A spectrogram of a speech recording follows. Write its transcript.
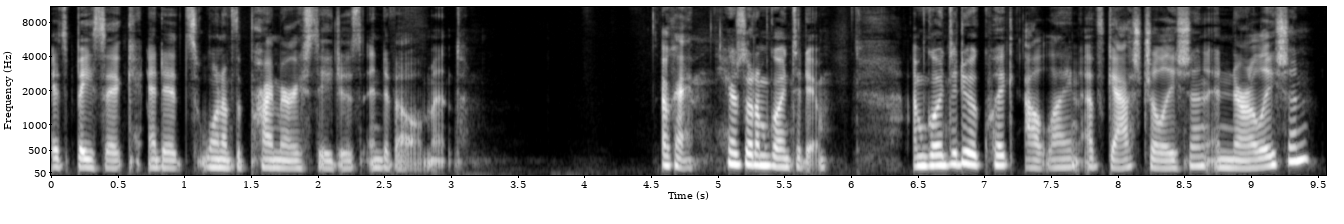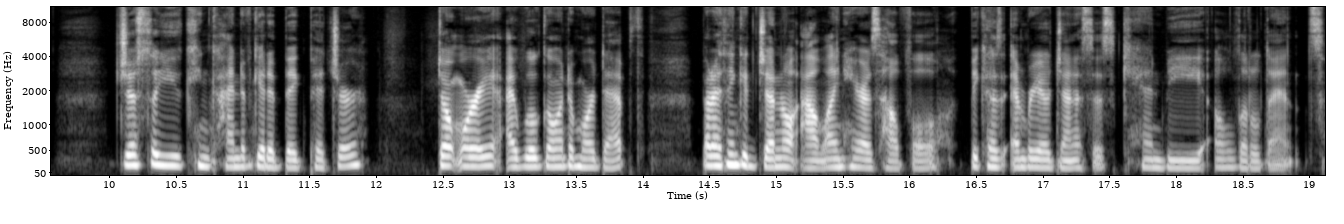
It's basic and it's one of the primary stages in development. Okay, here's what I'm going to do. I'm going to do a quick outline of gastrulation and neurulation just so you can kind of get a big picture. Don't worry, I will go into more depth, but I think a general outline here is helpful because embryogenesis can be a little dense.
